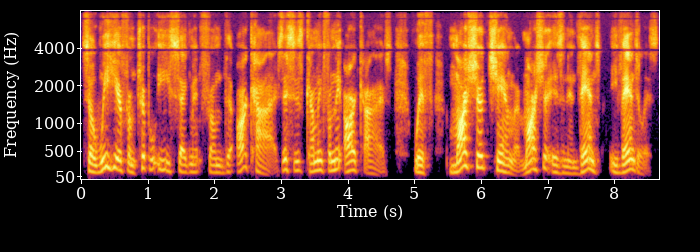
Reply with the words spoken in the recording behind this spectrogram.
So we hear from Triple E segment from the archives. This is coming from the archives with Marsha Chandler. Marsha is an evangelist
